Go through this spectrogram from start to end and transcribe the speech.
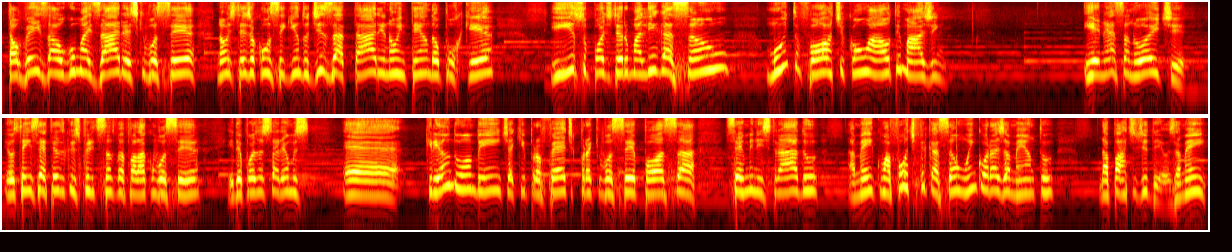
talvez há algumas áreas que você não esteja conseguindo desatar e não entenda o porquê, e isso pode ter uma ligação muito forte com a autoimagem. E nessa noite, eu tenho certeza que o Espírito Santo vai falar com você e depois nós estaremos é, criando um ambiente aqui profético para que você possa ser ministrado, amém, com uma fortificação, um encorajamento da parte de Deus, amém.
